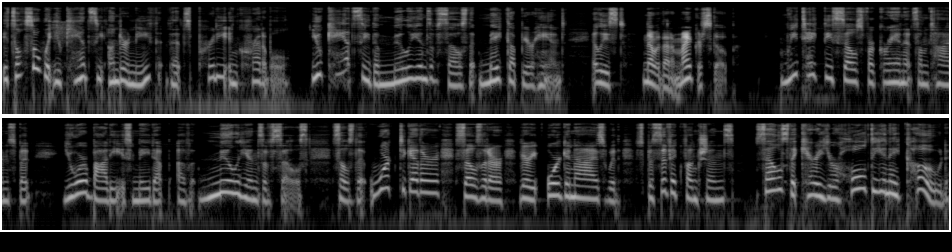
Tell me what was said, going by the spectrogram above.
it's also what you can't see underneath that's pretty incredible. You can't see the millions of cells that make up your hand, at least not without a microscope. We take these cells for granted sometimes, but your body is made up of millions of cells. Cells that work together, cells that are very organized with specific functions, cells that carry your whole DNA code,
